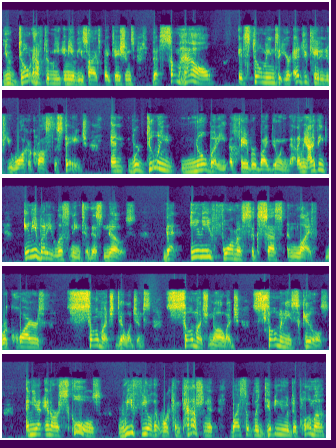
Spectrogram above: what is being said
you don't have to meet any of these high expectations that somehow it still means that you're educated if you walk across the stage and we're doing nobody a favor by doing that i mean i think anybody listening to this knows that any form of success in life requires so much diligence, so much knowledge, so many skills. And yet in our schools, we feel that we're compassionate by simply giving you a diploma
